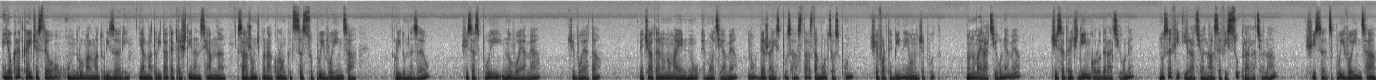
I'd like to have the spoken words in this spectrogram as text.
Eu cred că aici este un drum al maturizării, iar maturitatea creștină înseamnă să ajungi până acolo încât să supui voința lui Dumnezeu și să spui nu voia mea, ci voia ta. Deci, iată, nu numai e nu emoția mea, nu? Deja ai spus asta, asta mulți o spun și e foarte bine, e un început. Nu numai rațiunea mea, ci să treci dincolo de rațiune, nu să fii irațional, să fii suprarațional și să-ți pui voința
